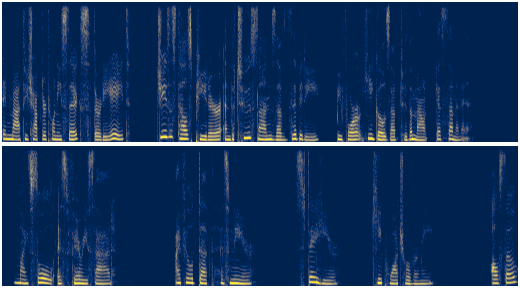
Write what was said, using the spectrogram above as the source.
In Matthew chapter 26, 38, Jesus tells Peter and the two sons of Zebedee before he goes up to the Mount Gethsemane. My soul is very sad. I feel death is near. Stay here. Keep watch over me. Also,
